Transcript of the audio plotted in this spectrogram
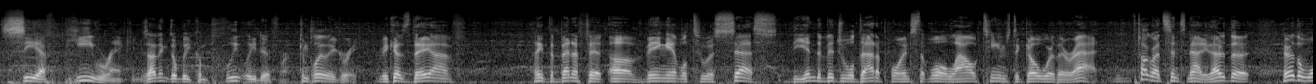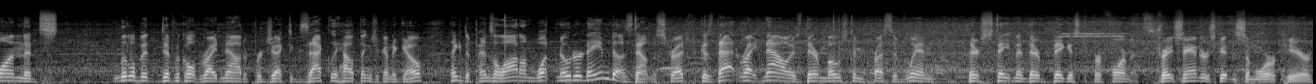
CFP rankings. I think they'll be completely different. Completely agree because they have I think the benefit of being able to assess the individual data points that will allow teams to go where they're at. Talk about Cincinnati. They're the they're the one that's a little bit difficult right now to project exactly how things are going to go. I think it depends a lot on what Notre Dame does down the stretch because that right now is their most impressive win, their statement, their biggest performance. Trey Sanders getting some work here.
